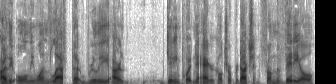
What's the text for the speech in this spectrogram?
are the only ones left that really are getting put into agricultural production. From the video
